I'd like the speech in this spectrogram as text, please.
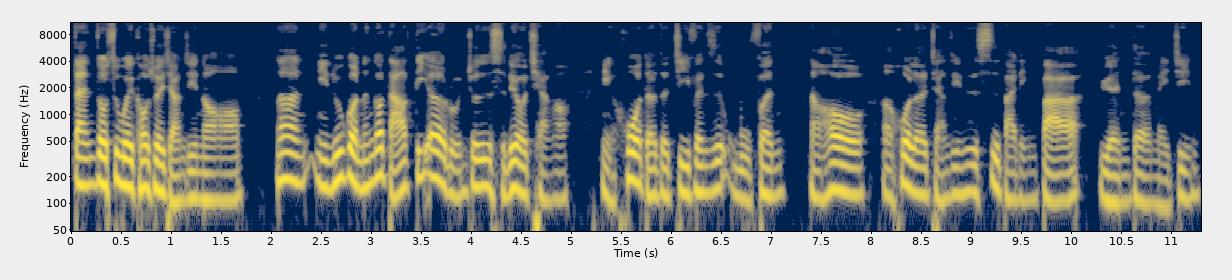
但都是未扣税奖金哦。那你如果能够打到第二轮，就是十六强哦，你获得的积分是五分。然后呃，获得奖金是四百零八元的美金。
